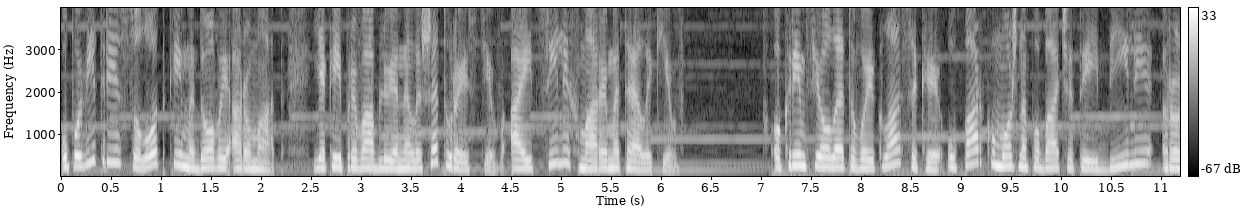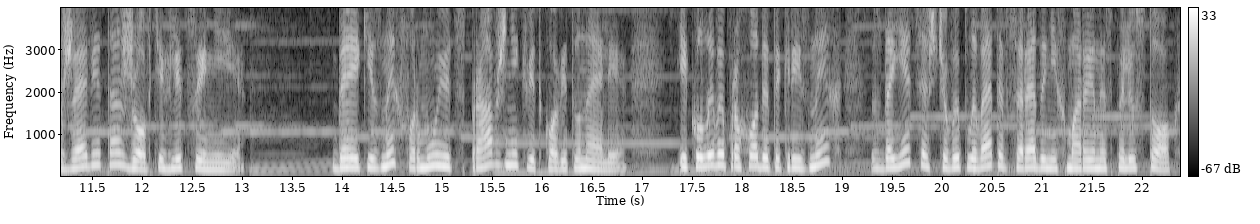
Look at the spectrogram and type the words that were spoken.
У повітрі солодкий медовий аромат, який приваблює не лише туристів, а й цілі хмари метеликів. Окрім фіолетової класики, у парку можна побачити і білі, рожеві та жовті гліцинії. Деякі з них формують справжні квіткові тунелі. І коли ви проходите крізь них, здається, що ви пливете всередині хмарини з пелюсток.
